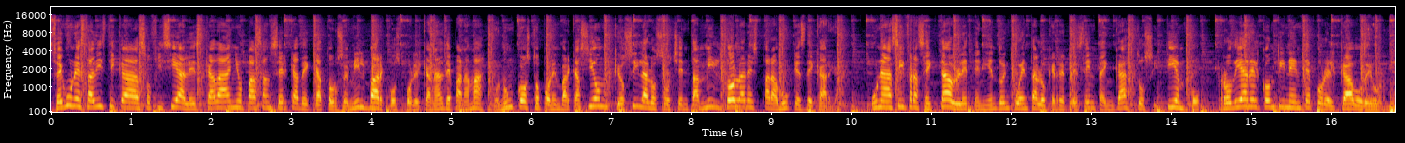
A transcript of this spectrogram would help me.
Según estadísticas oficiales, cada año pasan cerca de 14 mil barcos por el Canal de Panamá, con un costo por embarcación que oscila a los 80 mil dólares para buques de carga. Una cifra aceptable teniendo en cuenta lo que representa en gastos y tiempo rodear el continente por el Cabo de Hornos.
